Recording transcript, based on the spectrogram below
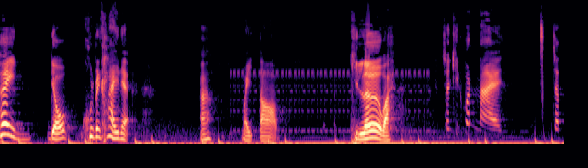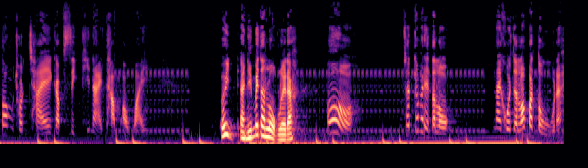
เฮ้ย เดี๋ยวคุณเป็นใครเนี่ยอะไม่ตอบ คิลเลอร์วะ ฉันคิดว่านายจะต้องชดใช้กับสิ่งที่นายทำเอาไว้ เอ้ย อันนี้ไม่ตลกเลยนะ โอ้ ฉันก็ไม่ได้ตลก นายควรจะล็อกประตูนะ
